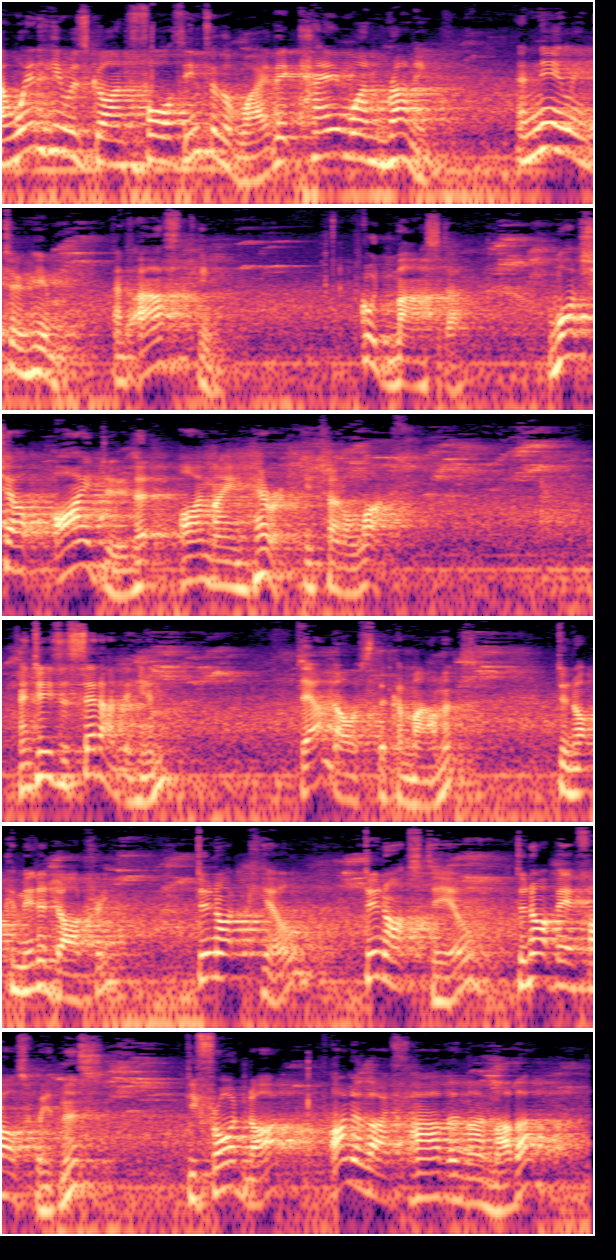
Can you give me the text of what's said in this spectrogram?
And when he was gone forth into the way, there came one running and kneeling to him and asked him, Good master, what shall I do that I may inherit eternal life? And Jesus said unto him, Thou knowest the commandments. Do not commit adultery, do not kill, do not steal, do not bear false witness, defraud not, honour thy father and thy mother.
